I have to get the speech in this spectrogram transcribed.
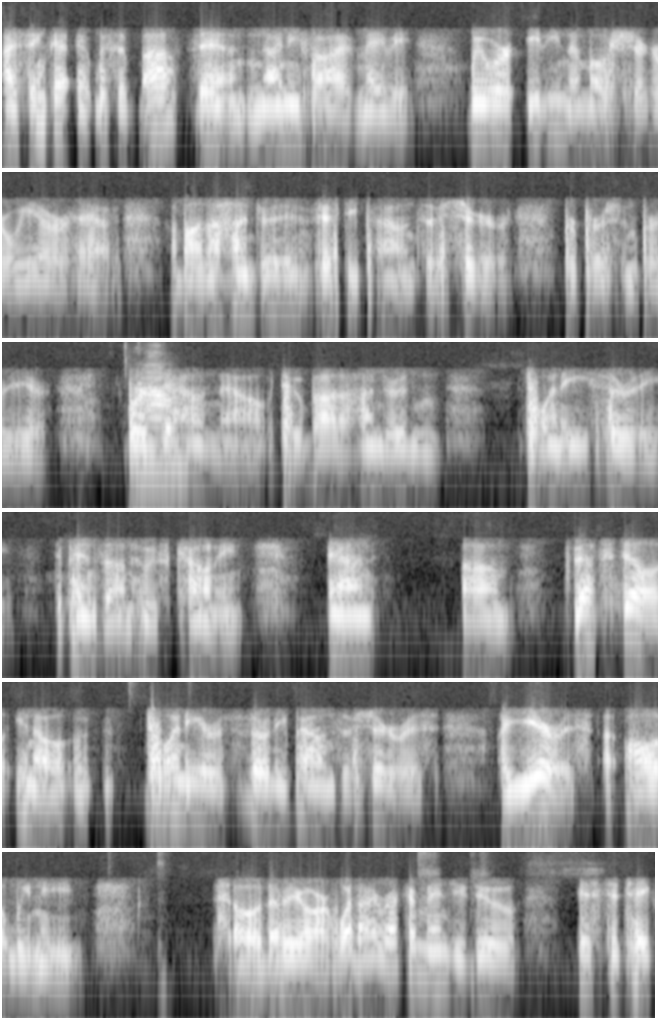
I think that it was about then, 95 maybe, we were eating the most sugar we ever have, about 150 pounds of sugar per person per year. We're Wow. down now to about 120, 30, depends on who's counting. And um, that's still, you know, 20 or 30 pounds of sugar is a year is all that we need. So there you are. What I recommend you do is to take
